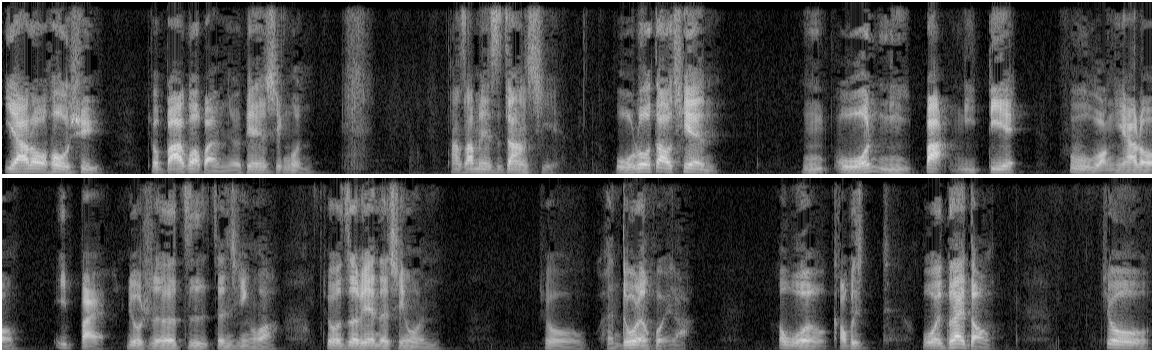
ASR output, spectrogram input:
鸭肉后续，就八卦版有一篇新闻，它上面是这样写：我若道歉。嗯，我、你爸、你爹，父王鸭肉，一百六十二字真心话，就这篇的新闻，就很多人回了。我搞不，我也不太懂。就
